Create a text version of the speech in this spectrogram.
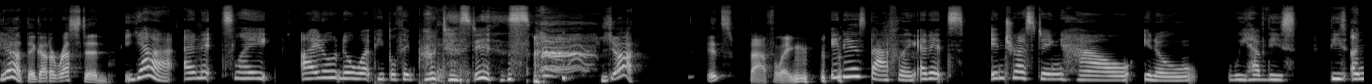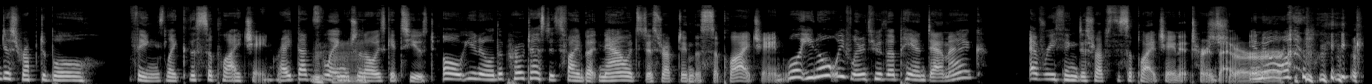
Yeah, they got arrested. Yeah, and it's like I don't know what people think protest is. Yeah, it's baffling. it is baffling and it's interesting how, you know, we have these these undisruptible things like the supply chain, right? That's the language Mhm. that always gets used. Oh, you know, the protest is fine, but now it's disrupting the supply chain. Well, you know what we've learned through the pandemic? Everything disrupts the supply chain, it turns out. You know, like,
